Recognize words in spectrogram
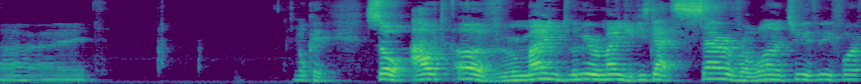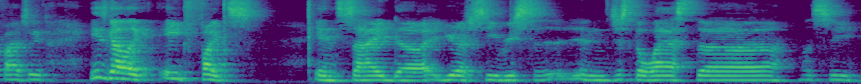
All right. Okay. So out of remind, let me remind you, he's got several one, two, three, four, five, six. He's got like eight fights inside uh, UFC in just the last. Uh, let's see,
